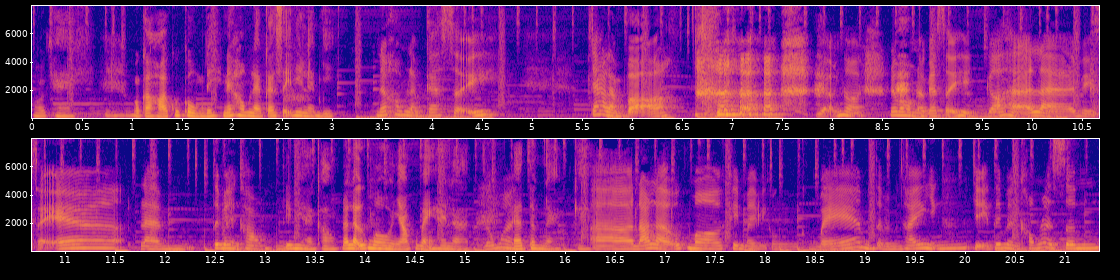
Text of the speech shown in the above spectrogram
ok. Một câu hỏi cuối cùng đi nếu không làm ca sĩ thì làm gì? Nếu không làm ca sĩ chắc là làm vợ. Giỡn thôi. Nếu mà không làm ca sĩ thì có thể là vì sẽ làm tiếp viên hàng không. Tiếp viên hàng không. Đó là ước mơ hồi nhỏ của bạn hay là đúng rồi. đã từng làm? Ok. À, đó là ước mơ khi mà em còn còn bé. Tại vì mình thấy những chị tiếp viên hàng không rất là xinh.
